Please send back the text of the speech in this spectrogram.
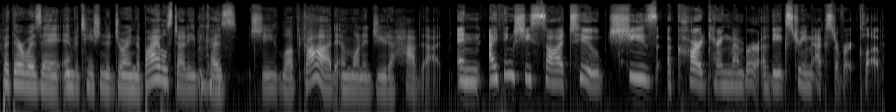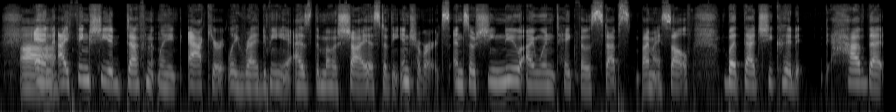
but there was a invitation to join the Bible study Mm-hmm. because she loved God and wanted you to have that. And I think she saw too, she's a card carrying member of the Extreme Extrovert Club. Ah. And I think she had definitely accurately read me as the most shyest of the introverts. And so she knew I wouldn't take those steps by myself, but that she could have that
